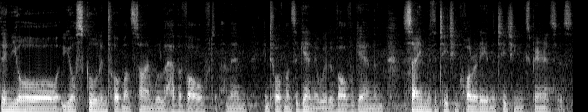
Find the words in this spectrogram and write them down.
then your your school in 12 months' time will have evolved, and then in 12 months again, it would evolve again. And same with the teaching quality and the teaching experiences.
